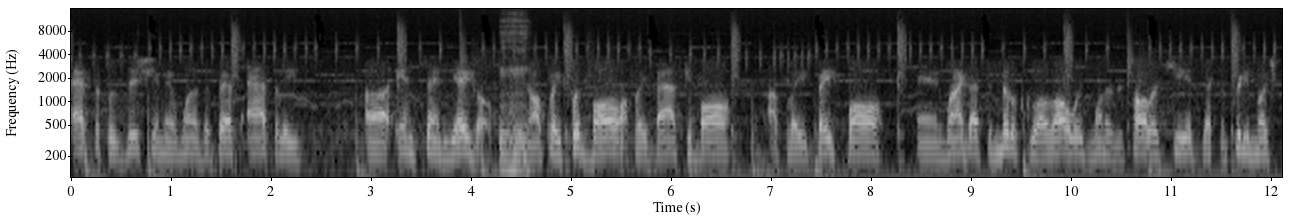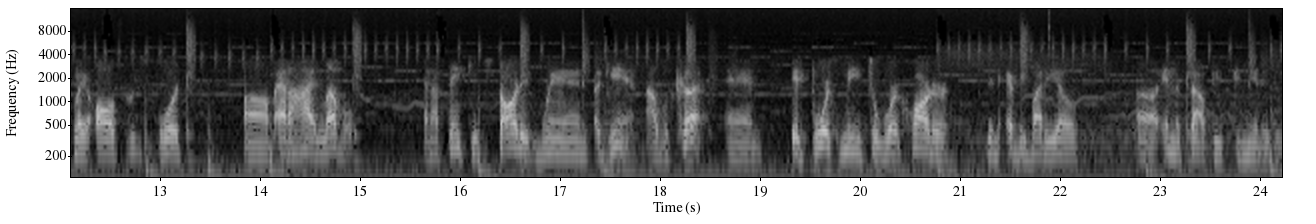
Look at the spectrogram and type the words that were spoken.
at the position and one of the best athletes uh, in San Diego. You know, I played football, I played basketball, I played baseball, and when I got to middle school, I was always one of the taller kids that can pretty much play all three sports um, at a high level. And I think it started when, again, I was cut, and it forced me to work harder than everybody else uh, in the Southeast community.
